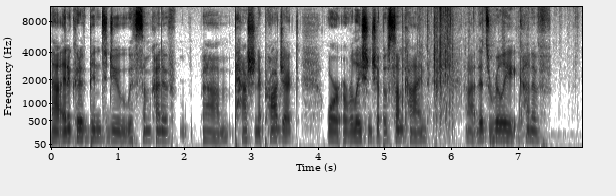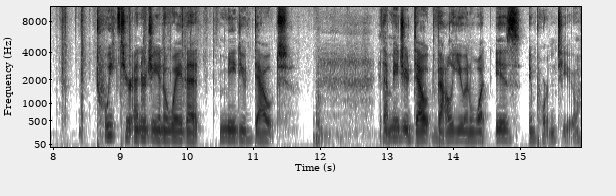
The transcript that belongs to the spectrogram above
Uh, and it could have been to do with some kind of um, passionate project or a relationship of some kind uh, that's really kind of tweaked your energy in a way that made you doubt that made you doubt value and what is important to you.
